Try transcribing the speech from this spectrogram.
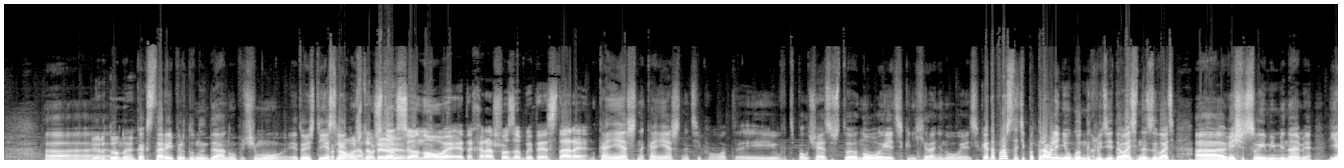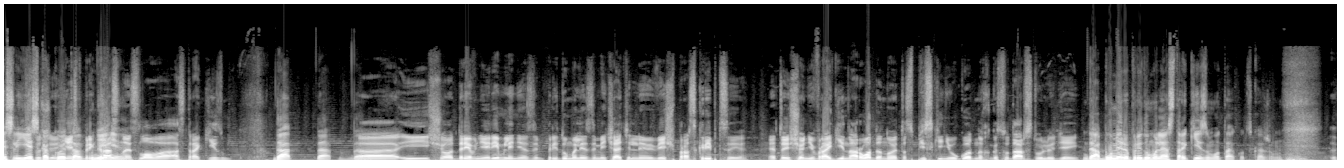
а, Пердуны. Как старые пердуны, да, ну почему? И, то есть, если... Потому Потому что что, ты- все новое это хорошо забытое старое. Конечно, конечно, типа вот. И вот получается, что новая этика, ни хера не новая этика. Это просто типа травля неугодных людей. Давайте называть а, вещи своими именами. Если есть какое-то есть прекрасное мнение... слово астракизм. Да, да, да. А, и еще древние римляне за- придумали замечательную вещь проскрипции. Это еще не враги народа, но это списки неугодных государству людей. Да, бумеры придумали астракизм, вот так вот скажем.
